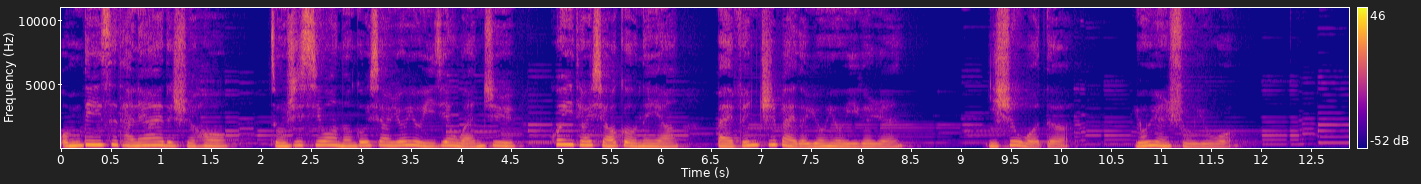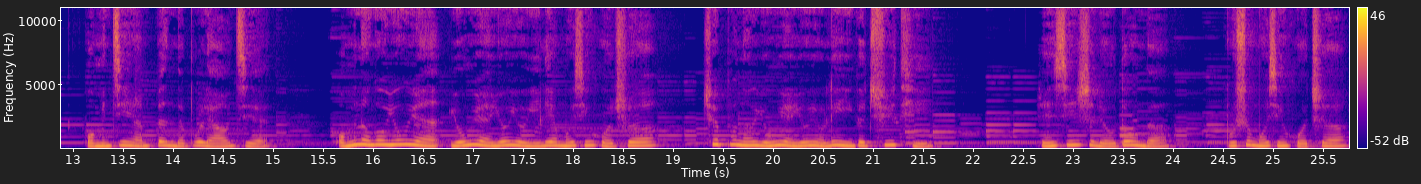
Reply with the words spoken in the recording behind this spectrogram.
我们第一次谈恋爱的时候，总是希望能够像拥有一件玩具或一条小狗那样，百分之百的拥有一个人。你是我的。永远属于我。我们竟然笨得不了解，我们能够永远永远拥有一列模型火车，却不能永远拥有另一个躯体。人心是流动的，不是模型火车，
